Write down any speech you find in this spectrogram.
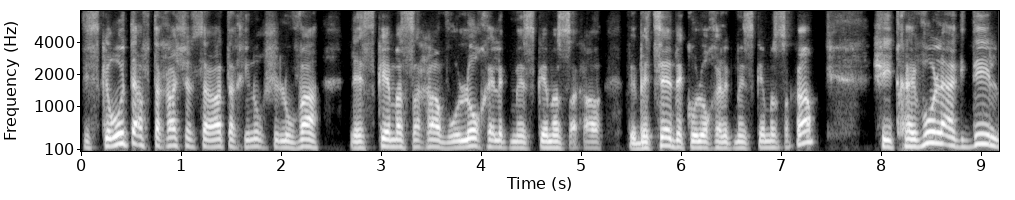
תזכרו את ההבטחה של שרת החינוך שלווה להסכם השכר, והוא לא חלק מהסכם השכר, ובצדק הוא לא חלק מהסכם השכר, שהתחייבו להגדיל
